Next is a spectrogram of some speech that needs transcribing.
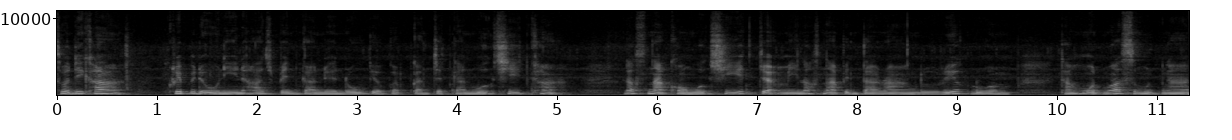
สวัสดีค่ะ คลิปวิดีโอนี้นะคะ จะเป็นการเรียนรู้เกี่ยวกับการจัดการ worksheet ค่ะ ลักษณะของ worksheet จะมีลักษณะเป็นตารางหรือเรียกรวม ทั้งหมดว่าสมุดงาน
